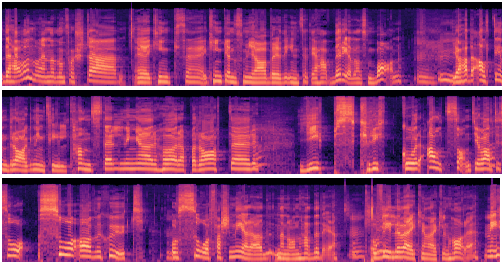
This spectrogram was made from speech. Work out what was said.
Det här var nog en av de första eh, kinks, eh, kinken som jag började inse att jag hade redan som barn. Jag hade alltid en dragning till tandställningar, hörapparater, gips, kryckor, allt sånt. Jag var alltid så, så avundsjuk och så fascinerad när någon hade det. Och ville verkligen, verkligen ha det. Min,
